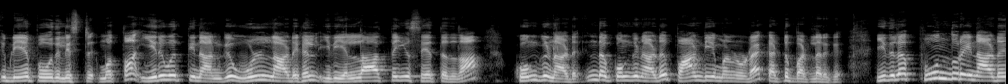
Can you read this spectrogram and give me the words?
இப்படியே போகுது லிஸ்ட் மொத்தம் இருபத்தி நான்கு உள்நாடுகள் இது எல்லாத்தையும் சேர்த்தது தான் கொங்கு நாடு. இந்த கொங்கு நாடு பாண்டிய மன்னனோட கட்டுப்பாட்டில் இருக்கு. இதுல பூந்துரை நாடு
